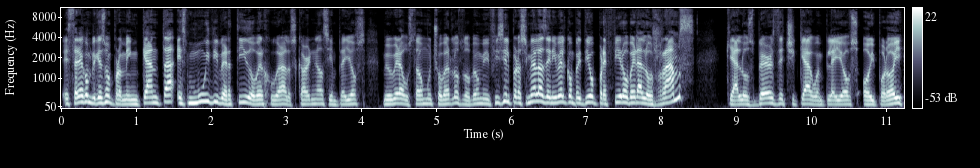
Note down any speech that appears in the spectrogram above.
estaría complicado, pero me encanta. Es muy divertido ver jugar a los Cardinals y en playoffs me hubiera gustado mucho verlos. Lo veo muy difícil, pero si me hablas de nivel competitivo, prefiero ver a los Rams que a los Bears de Chicago en playoffs hoy por hoy.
